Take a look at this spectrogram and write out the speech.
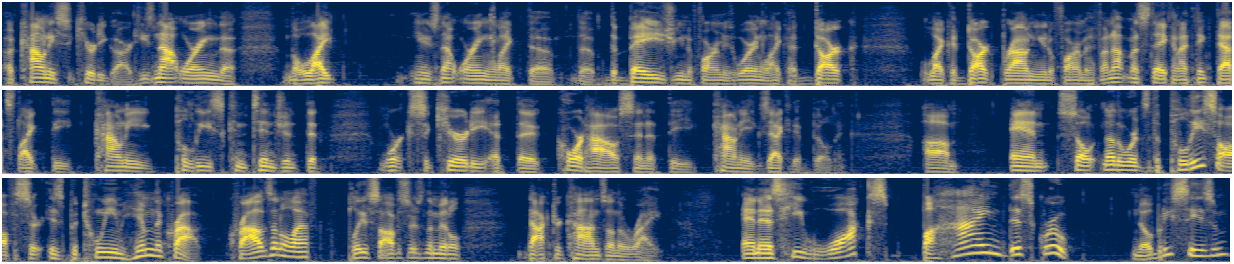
a, county security guard. He's not wearing the the light. He's not wearing like the, the the beige uniform. He's wearing like a dark, like a dark brown uniform. If I'm not mistaken, I think that's like the county police contingent that works security at the courthouse and at the county executive building. Um, and so, in other words, the police officer is between him and the crowd. Crowd's on the left, police officers in the middle, Dr. Khan's on the right. And as he walks behind this group, Nobody sees him.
